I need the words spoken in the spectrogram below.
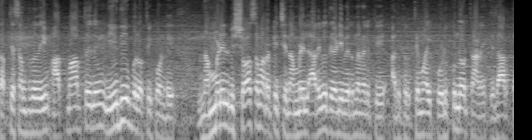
സത്യസന്ധതയും ആത്മാർത്ഥതയും നീതിയും പുലർത്തിക്കൊണ്ട് നമ്മളിൽ വിശ്വാസം അർപ്പിച്ച് നമ്മളിൽ അറിവ് തേടി വരുന്നവർക്ക് അത് കൃത്യമായി കൊടുക്കുന്നവർക്കാണ് യഥാർത്ഥ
